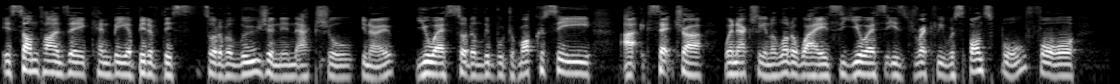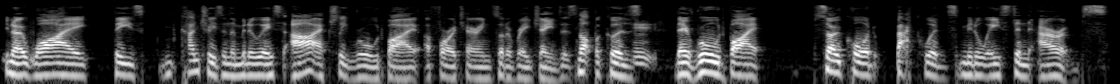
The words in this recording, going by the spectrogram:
is sometimes there can be a bit of this sort of illusion in actual, you know, US sort of liberal democracy, uh, etc. When actually, in a lot of ways, the US is directly responsible for, you know, why these countries in the Middle East are actually ruled by authoritarian sort of regimes. It's not because Mm. they're ruled by so-called backwards Middle Eastern Arabs.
